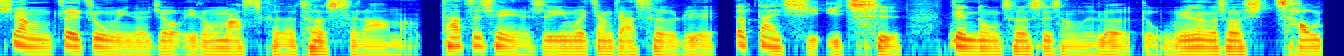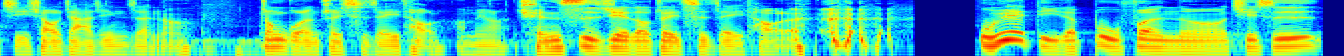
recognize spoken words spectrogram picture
像最著名的就 Elon Musk 的特斯拉嘛，他之前也是因为降价策略，又带起一次电动车市场的热度，因为那个时候超级销价竞争啊。中国人最吃这一套了啊，没有了，全世界都最吃这一套了。五月底的部分呢，其实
